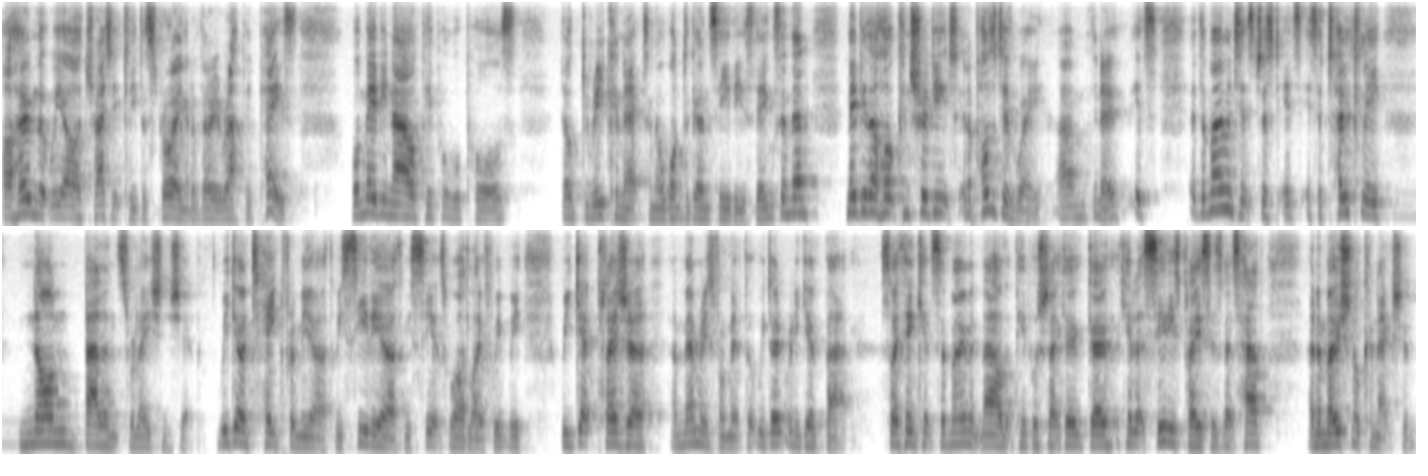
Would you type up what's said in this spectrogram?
our home that we are tragically destroying at a very rapid pace. Well, maybe now people will pause, they'll reconnect and they'll want to go and see these things. And then maybe they'll help contribute in a positive way. Um, you know it's at the moment it's just it's it's a totally non-balanced relationship. We go and take from the earth. We see the earth. We see its wildlife. We we we get pleasure and memories from it but we don't really give back. So i think it's a moment now that people should go go okay let's see these places. Let's have an emotional connection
